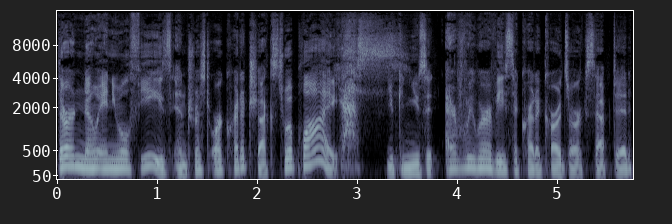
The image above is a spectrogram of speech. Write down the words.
There are no annual fees, interest, or credit checks to apply. Yes. You can use it everywhere Visa credit cards are accepted.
